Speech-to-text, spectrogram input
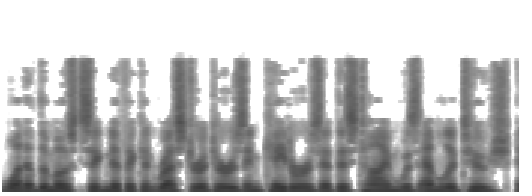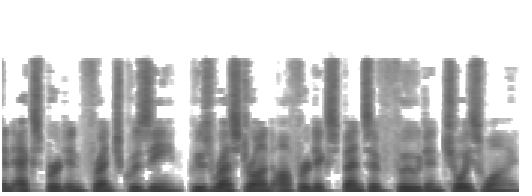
One of the most significant restaurateurs and caterers at this time was M. Latouche, an expert in French cuisine, whose restaurant offered expensive food and choice wine.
